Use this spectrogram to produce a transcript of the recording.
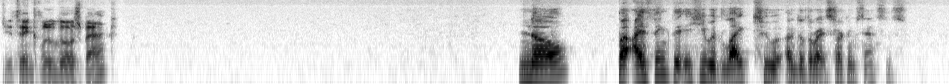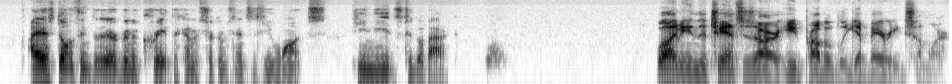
Do you think Lue goes back? No, but I think that he would like to under the right circumstances. I just don't think that they're going to create the kind of circumstances he wants. He needs to go back. Well, I mean, the chances are he'd probably get buried somewhere.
